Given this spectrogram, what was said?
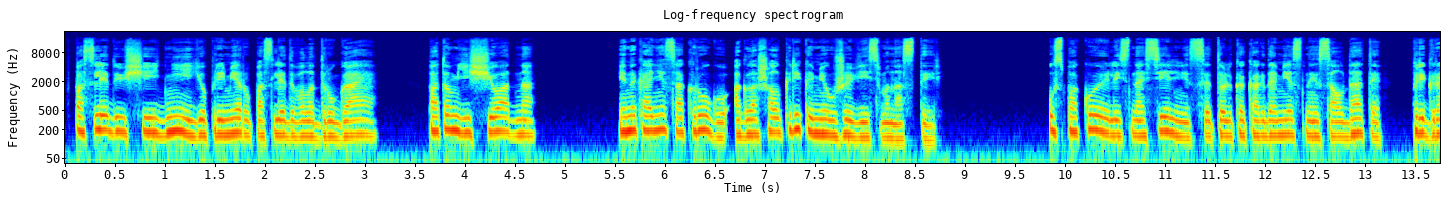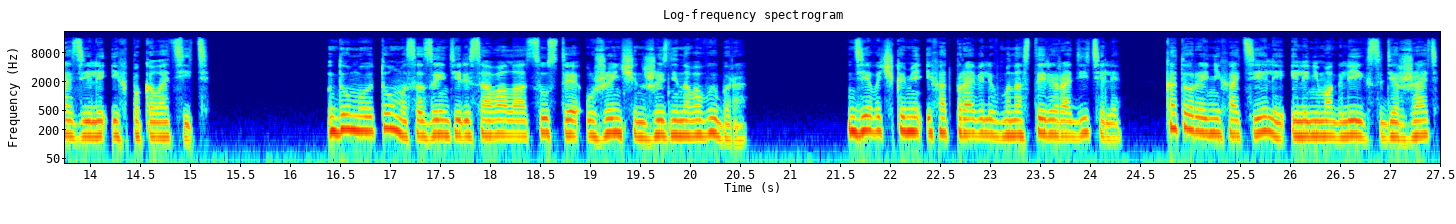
В последующие дни ее примеру последовала другая, потом еще одна, и наконец округу оглашал криками уже весь монастырь. Успокоились насельницы только когда местные солдаты пригрозили их поколотить. Думаю, Томаса заинтересовало отсутствие у женщин жизненного выбора. Девочками их отправили в монастырь родители, которые не хотели или не могли их содержать,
